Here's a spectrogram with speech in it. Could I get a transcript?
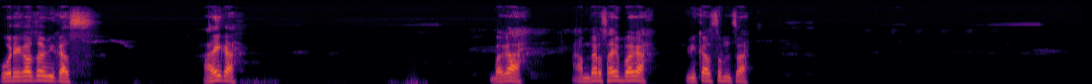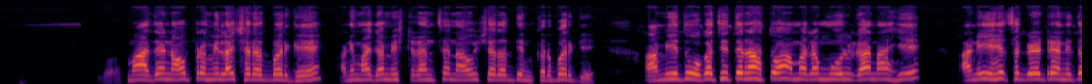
कोरेगावचा विकास. आहे का? बघा आमदार साहेब बघा विकास तुमचा. माझं नाव प्रमिला शरद बर्गे आणि माझ्या मिस्टरांचं नाव शरद दिनकर बर्गे. आम्ही दोघंच इथे राहतो आम्हाला मुलगा नाही आणि हे सगळे ड्रेनेजचं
